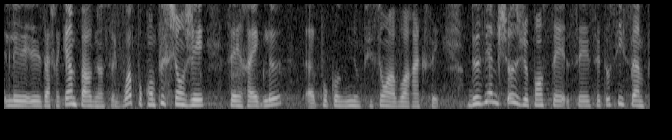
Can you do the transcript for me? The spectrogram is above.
les Africains parlent d'une seule voix pour qu'on puisse changer ces règles pour que nous puissions avoir accès. Deuxième chose, je pense, c'est aussi simple.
